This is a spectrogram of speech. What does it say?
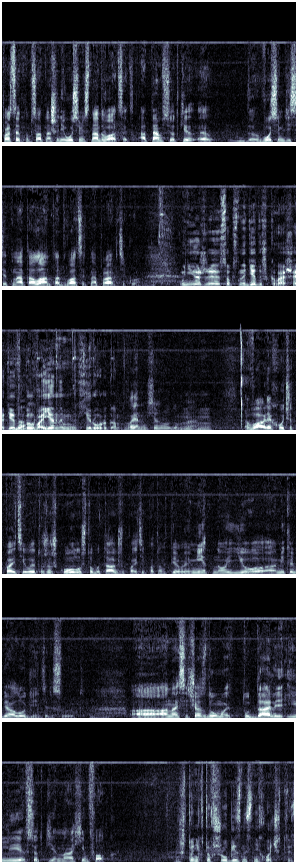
процентном соотношении 80 на 20. А там все-таки 80 на талант, а 20 на практику. У нее же, собственно, дедушка ваш, отец, Да. был военным хирургом. Военным хирургом, да. Варя хочет пойти в эту же школу, чтобы также пойти потом в первый мед, но ее а, микробиология интересует. А, Она сейчас думает, туда ли или все-таки на химфак. Что, никто в шоу-бизнес не хочет из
